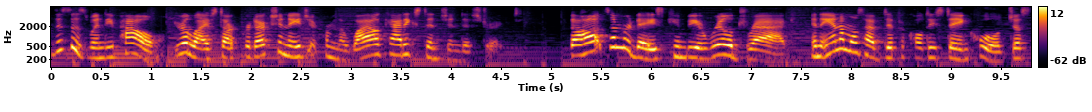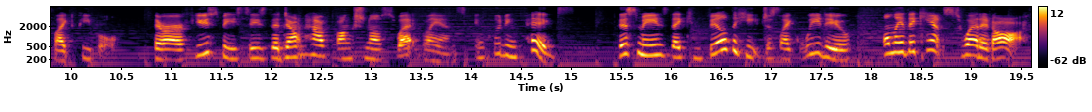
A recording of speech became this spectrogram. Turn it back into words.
this is Wendy Powell, your Livestock Production Agent from the Wildcat Extension District. The hot summer days can be a real drag, and animals have difficulty staying cool just like people. There are a few species that don't have functional sweat glands, including pigs. This means they can feel the heat just like we do, only they can't sweat it off.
